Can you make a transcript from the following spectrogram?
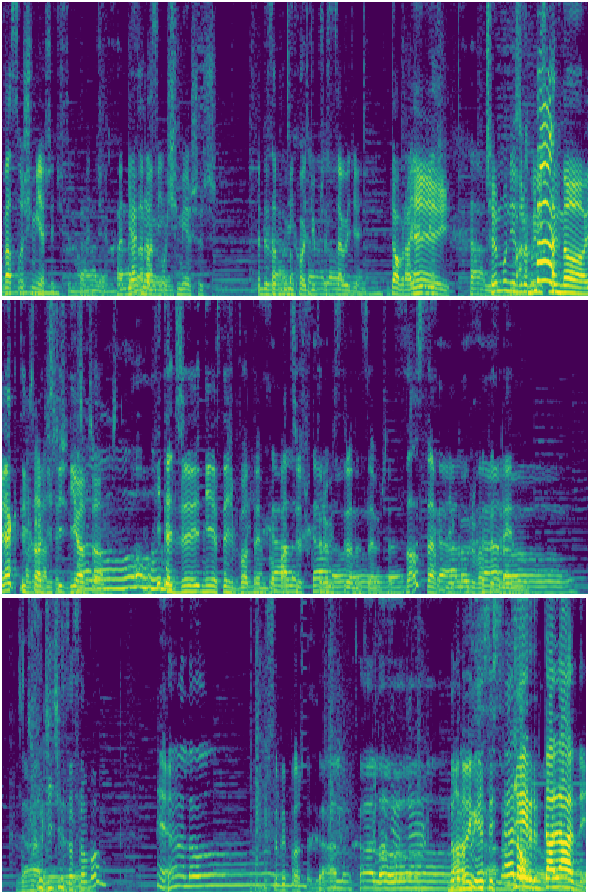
was ośmieszyć w tym momencie. Halo, Będę Jak za nas wami, ośmieszysz? będę za wami chodził przez cały dzień. Dobra, Ej, Halo. czemu nie zrobiliśmy... No, jak ty zaraz, chodzisz, ja się- idioto? Halo? Widać, że nie jesteś botem, bo Halo, patrzysz w którąś halo. stronę cały czas. Zostaw mnie, Halo, kurwa, halo. pedrynu. Halo. Chodzicie za sobą? Nie, Halo. już sobie poszedł. Halo, halo. Dobra, tu jesteś Elo. spierdalany!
